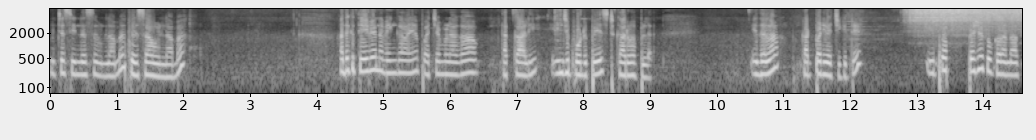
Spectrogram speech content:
மிச்சம் சின்னஸும் இல்லாமல் பெருசாகவும் இல்லாமல் அதுக்கு தேவையான வெங்காயம் பச்சை மிளகாய் தக்காளி இஞ்சி பூண்டு பேஸ்ட் கருவேப்பிலை. இதெல்லாம் கட் பண்ணி வச்சுக்கிட்டு இப்போ ப்ரெஷர் குக்கரை நான்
